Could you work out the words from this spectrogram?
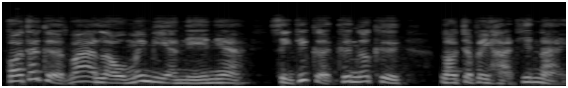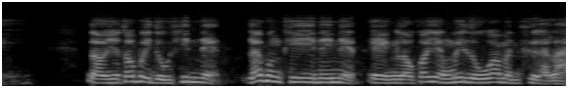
เพราะถ้าเกิดว่าเราไม่มีอันนี้เนี่ยสิ่งที่เกิดขึ้นก็คือเราจะไปหาที่ไหน เราจะต้องไปดูที่เน็ต แล้วบางทีในเน็ตเองเราก็ยังไม่รู้ว่ามันคืออะไร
